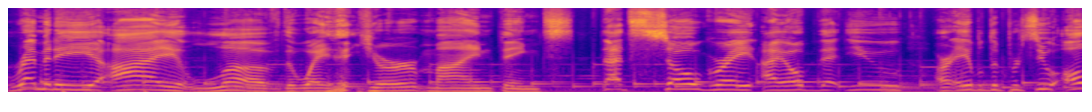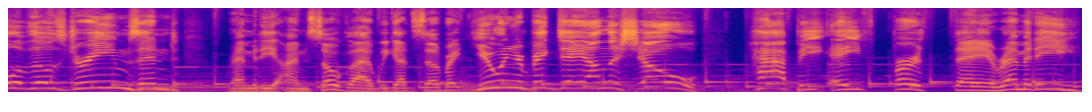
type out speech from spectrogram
Remedy, I love the way that your mind thinks. That's so great. I hope that you are able to pursue all of those dreams. And Remedy, I'm so glad we got to celebrate you and your big day on the show. Happy eighth birthday, Remedy.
